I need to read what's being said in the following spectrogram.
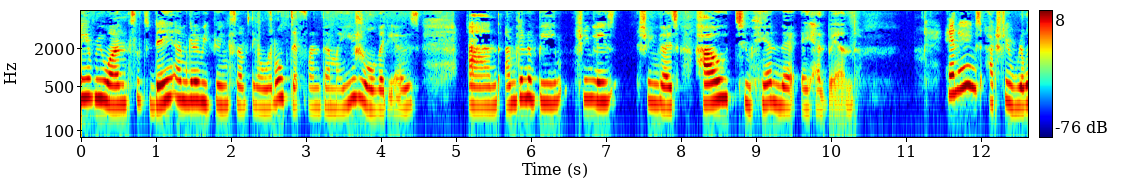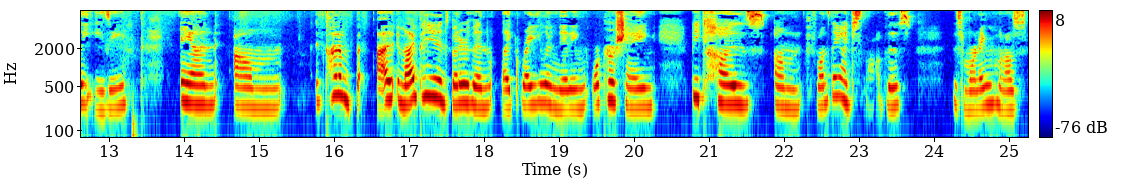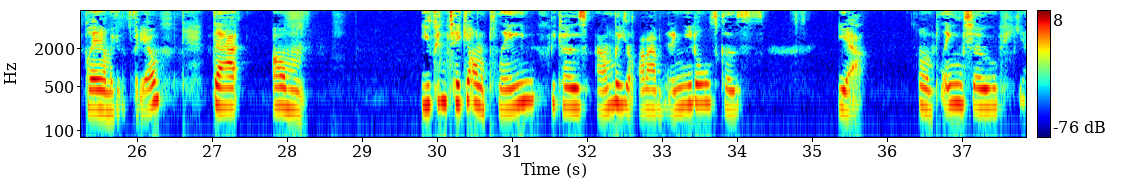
Hey everyone, so today I'm going to be doing something a little different than my usual videos and I'm going to be showing you guys, showing you guys how to hand knit a headband. Hand knitting is actually really easy and um, it's kind of, I, in my opinion, it's better than like regular knitting or crocheting because um, one thing I just thought of this this morning when I was planning on making this video that um you can take it on a plane because I don't think you're allowed to have knitting needles because, yeah, on a plane, so yeah.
